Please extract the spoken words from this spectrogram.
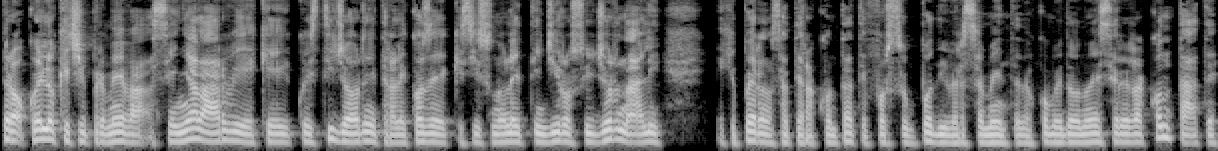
però quello che ci premeva segnalarvi è che questi giorni tra le cose che si sono lette in giro sui giornali e che poi erano state raccontate forse un po' diversamente da come devono essere raccontate,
